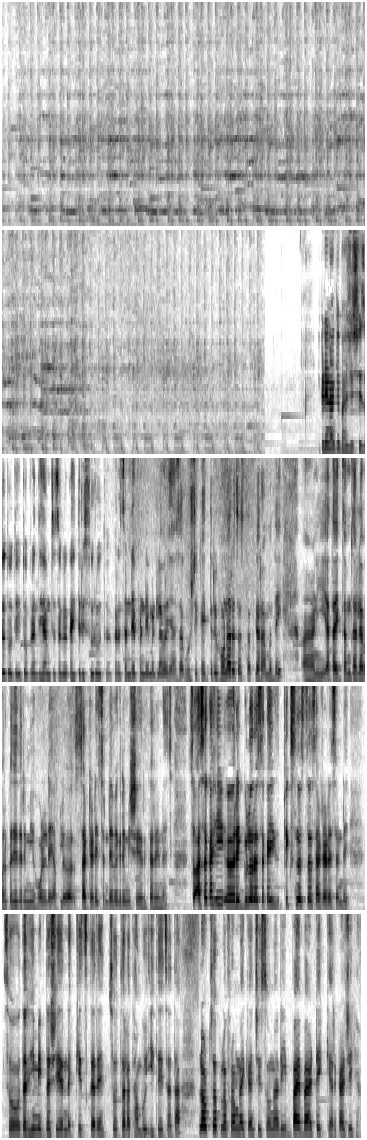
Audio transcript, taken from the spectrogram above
इकडे ना की भाजी शिजत होते तोपर्यंत हे आमचं सगळं काहीतरी सुरू होतं. कारण संडे फंडे म्हटल्यावर ह्या अशा गोष्टी काहीतरी होणारच असतात घरामध्ये. आणि आता एक्झाम झाल्यावर कधीतरी मी होल डे आपलं सॅटर्डे संडे वगैरे मी शेअर करेनच. सो असं काही रेग्युलर असं काही फिक्स नसतं सॅटर्डे संडे सो तरीही मी एकदा शेअर नक्कीच करेन. सो त्याला थांबू इथेच आता. Lots of love from नायकांची Sonali. Bye bye take care काळजी घ्या.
